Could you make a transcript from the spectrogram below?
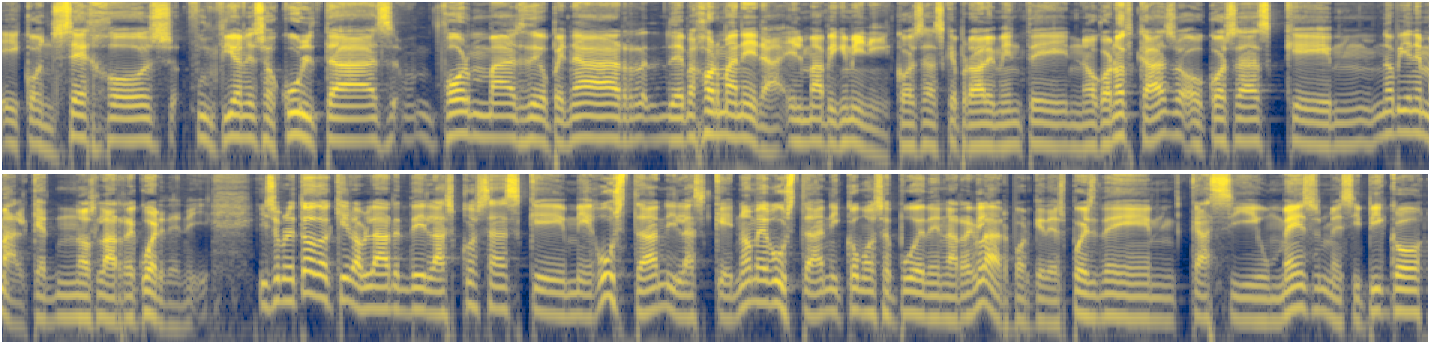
eh, consejos, funciones ocultas, formas de operar de mejor manera el Mavic Mini, cosas que probablemente no conozcas o cosas que mm, no viene mal que nos las recuerden. Y, sobre todo quiero hablar de las cosas que me gustan y las que no me gustan y cómo se pueden arreglar, porque después de mm, casi un mes, mes y pico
